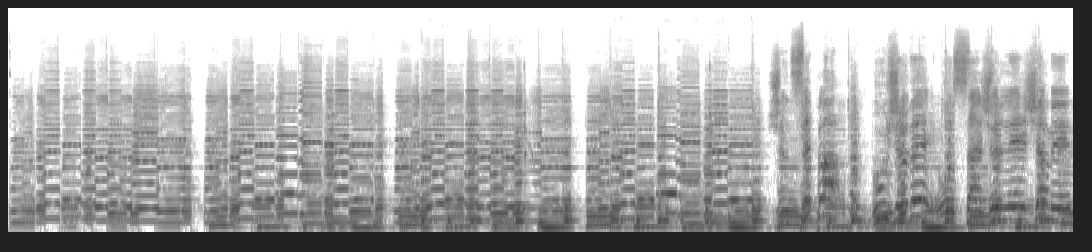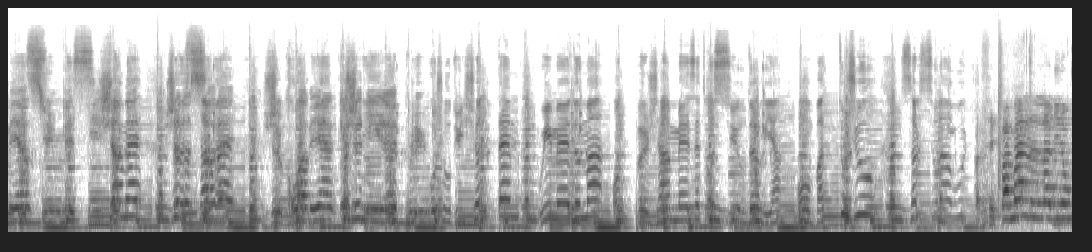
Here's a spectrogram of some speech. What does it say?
Je ne sais pas où je vais, oh ça je l'ai jamais bien su, mais si jamais je le savais, je crois bien que je n'irai plus. Aujourd'hui je t'aime, oui mais demain on ne peut jamais être sûr de rien. On va toujours seul sur la route. Ah, C'est pas mal là, dis donc.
